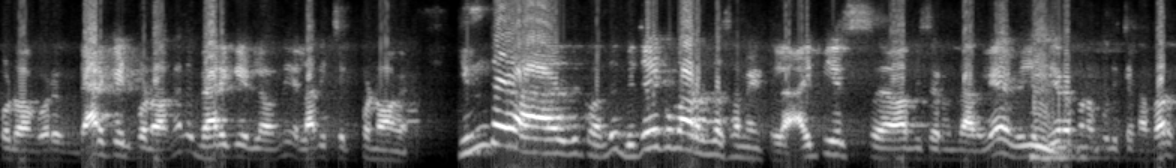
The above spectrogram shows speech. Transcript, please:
போடுவாங்க. ஒரு பேரிகேட் போடுவாங்க. அந்த பேரிகேட்ல வந்து எல்லாரையும் செக் பண்ணுவாங்க. இந்த இதுக்கு வந்து விஜயகுமார் இருந்த சமயத்துல ஐபிஎஸ் ஆபீசர் இருந்தார் இல்லையா? வி- ம். வீரப்பனை பிடிச்ச நபர்.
